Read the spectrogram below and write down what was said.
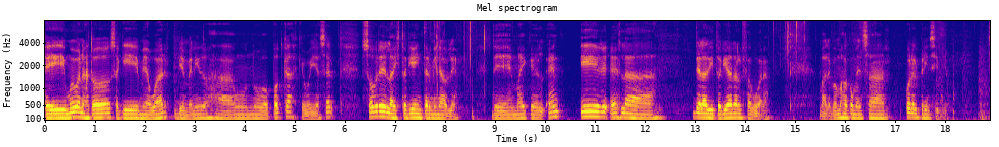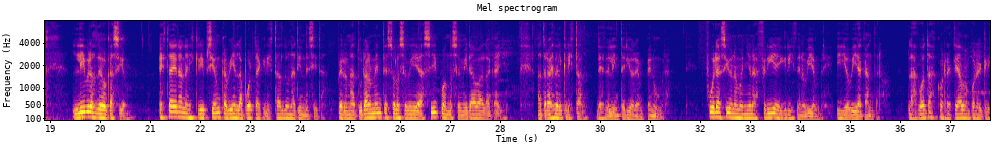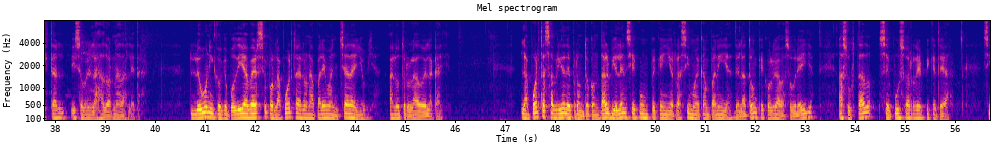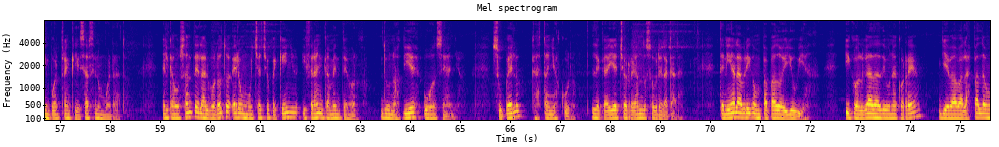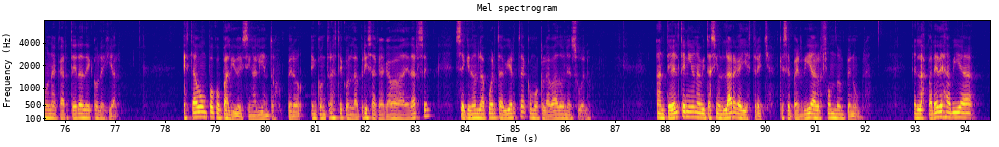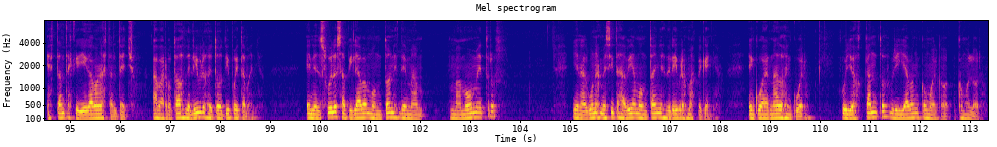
Muy buenas a todos, aquí Meawar, bienvenidos a un nuevo podcast que voy a hacer sobre la historia interminable de Michael End y es la de la editorial Alfaguara. Vale, vamos a comenzar por el principio. Libros de ocasión. Esta era la inscripción que había en la puerta de cristal de una tiendecita, pero naturalmente solo se veía así cuando se miraba a la calle a través del cristal, desde el interior en penumbra. Fuera hacía una mañana fría y gris de noviembre, y llovía cántaro. Las gotas correteaban por el cristal y sobre las adornadas letras. Lo único que podía verse por la puerta era una pared manchada de lluvia, al otro lado de la calle. La puerta se abrió de pronto con tal violencia que un pequeño racimo de campanillas de latón que colgaba sobre ella, asustado, se puso a repiquetear, sin poder tranquilizarse en un buen rato. El causante del alboroto era un muchacho pequeño y francamente gordo, de unos diez u once años. Su pelo, castaño oscuro, le caía chorreando sobre la cara. Tenía el abrigo empapado de lluvia y colgada de una correa llevaba a la espalda una cartera de colegial. Estaba un poco pálido y sin aliento, pero en contraste con la prisa que acababa de darse, se quedó en la puerta abierta como clavado en el suelo. Ante él tenía una habitación larga y estrecha, que se perdía al fondo en penumbra. En las paredes había estantes que llegaban hasta el techo, abarrotados de libros de todo tipo y tamaño. En el suelo se apilaban montones de mamómetros y en algunas mesitas había montañas de libros más pequeños, encuadernados en cuero, cuyos cantos brillaban como el, como el oro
